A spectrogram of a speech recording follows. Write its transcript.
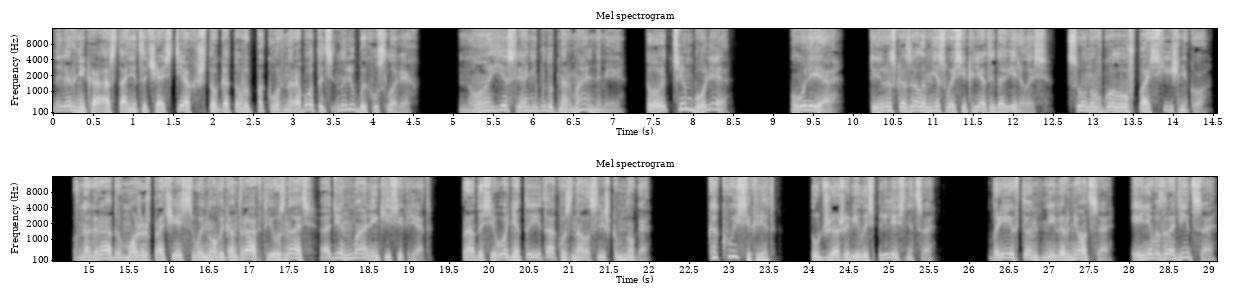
Наверняка останется часть тех, что готовы покорно работать на любых условиях. А если они будут нормальными, то тем более. Улья, ты рассказала мне свой секрет и доверилась. Суну в голову в пасть хищнику. В награду можешь прочесть свой новый контракт и узнать один маленький секрет. Правда, сегодня ты и так узнала слишком много. «Какой секрет?» Тут же оживилась прелестница. «Брихтон не вернется и не возродится,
